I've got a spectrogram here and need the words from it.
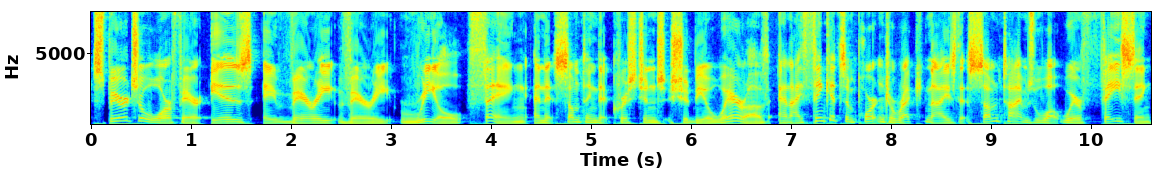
spiritual warfare is a very, very real thing, and it's something that Christians should be aware of. And I think it's important to recognize that sometimes what we're facing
